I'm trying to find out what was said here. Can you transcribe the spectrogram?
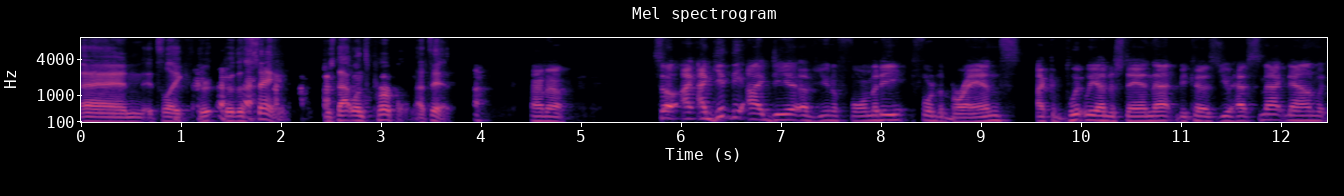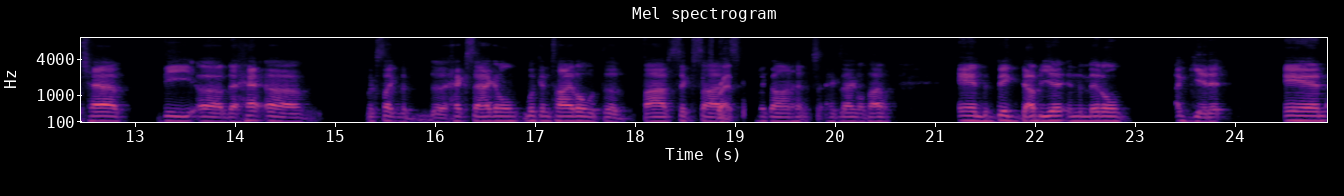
and it's like they're, they're the same. Just that one's purple. That's it. I know. So I, I, get the idea of uniformity for the brands. I completely understand that because you have SmackDown, which have the uh the he, uh looks like the, the hexagonal looking title with the five six sides right. hexagon hexagonal title, and the big W in the middle. I get it. And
